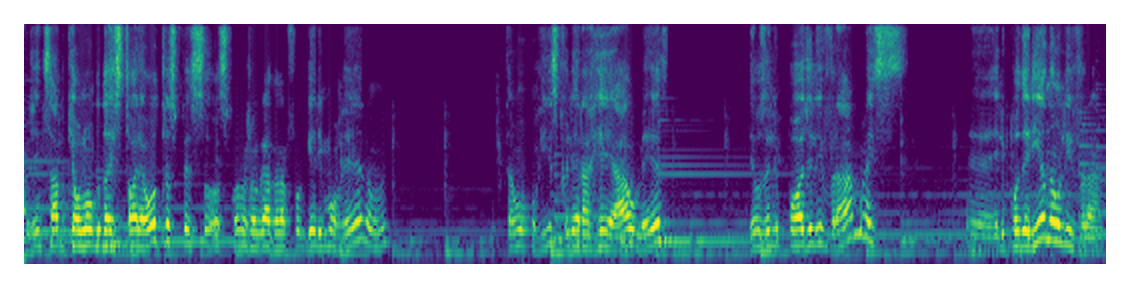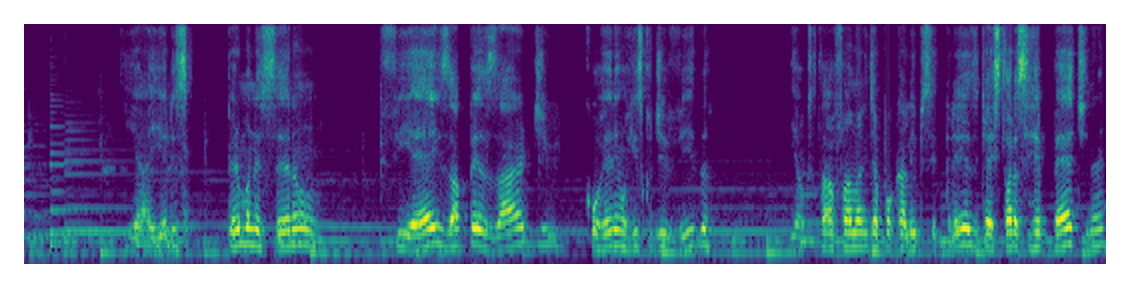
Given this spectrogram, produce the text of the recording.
a gente sabe que ao longo da história outras pessoas foram jogadas na fogueira e morreram, né? Então o risco ele era real mesmo. Deus ele pode livrar, mas é, ele poderia não livrar. E aí eles permaneceram fiéis, apesar de correrem um risco de vida. E é o que você estava falando ali de Apocalipse 13, que a história se repete, né?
